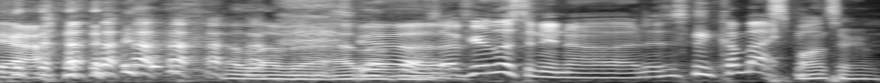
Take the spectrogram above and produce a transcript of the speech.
yeah. I love that. I love Yeah. so if you're listening, uh, just come back. Sponsor him.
